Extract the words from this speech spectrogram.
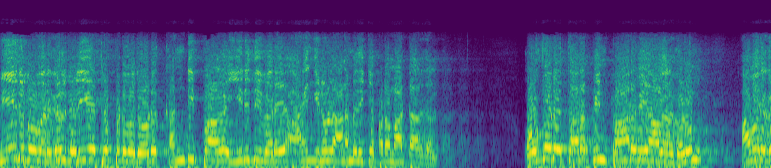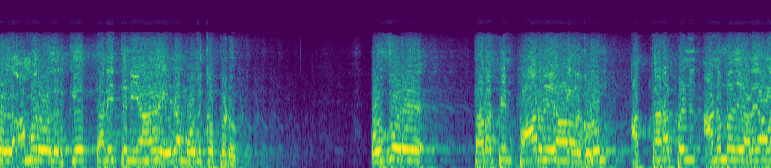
மீறுபவர்கள் வெளியேற்றப்படுவதோடு கண்டிப்பாக இறுதி வரை அரங்கினுள் அனுமதிக்கப்பட மாட்டார்கள். ஒவ்வொரு தரப்பின் பார்வையாளர்களும் அவர்கள் அமர்வதற்கு தனித்தனியாக இடம் ஒதுக்கப்படும். ஒவ்வொரு தரப்பின் பார்வையாளர்களும் அத்தரப்பின் அனுமதி அடையாள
